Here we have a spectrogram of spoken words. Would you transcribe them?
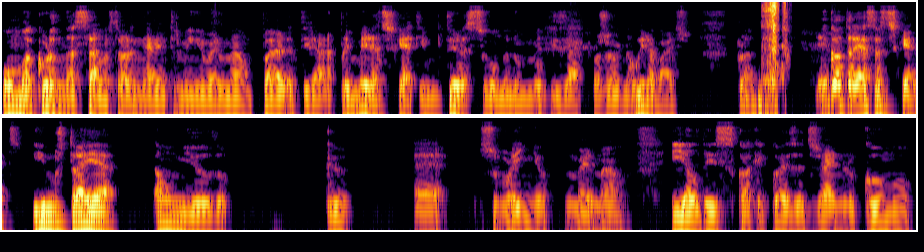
uma coordenação extraordinária entre mim e o meu irmão para tirar a primeira disquete e meter a segunda no momento exato para o jogo não ir abaixo. Pronto. Encontrei essas disquetes e mostrei-a a um miúdo que é sobrinho do meu irmão e ele disse qualquer coisa de género como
